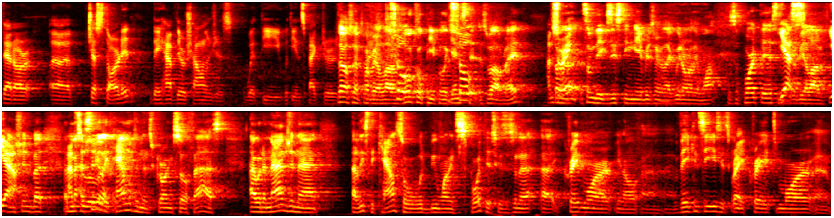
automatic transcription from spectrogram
that are uh, just started, they have their challenges with the with the inspectors. There's also probably a lot of So- local people against so- it as well, right? I'm some sorry? Of the, some of the existing neighbors are like, we don't really want to support this. and Yes. There's going to be a lot of Yeah. tension. But a ma- a city like Hamilton that's growing so fast, I would imagine that at least the council would be wanting to support this because it's going to uh, create more, you know, uh, vacancies. It's going Right. to create more uh,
